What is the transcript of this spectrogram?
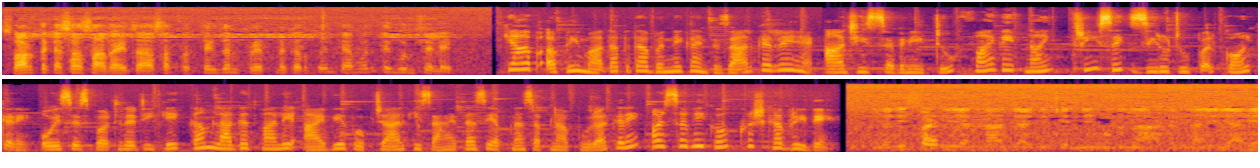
स्वार्थ कसा साधायचा असा प्रत्येकजण प्रयत्न करतोय आणि त्यामध्ये ते गुंतलेले आहेत. क्या आप भी माता पिता बनने का इंतज़ार कर रहे हैं? आज ही seven eight two five eight nine three six zero two आरोप कॉल करें। ओएसएस फर्टिलिटी के कम लागत वाले आईवीएफ उपचार की सहायता से अपना सपना पूरा करें और सभी को खुशखबरी दें। ललित पाटील यांना जे आहे ते चेन्नईमधून अटक झालेली आहे.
